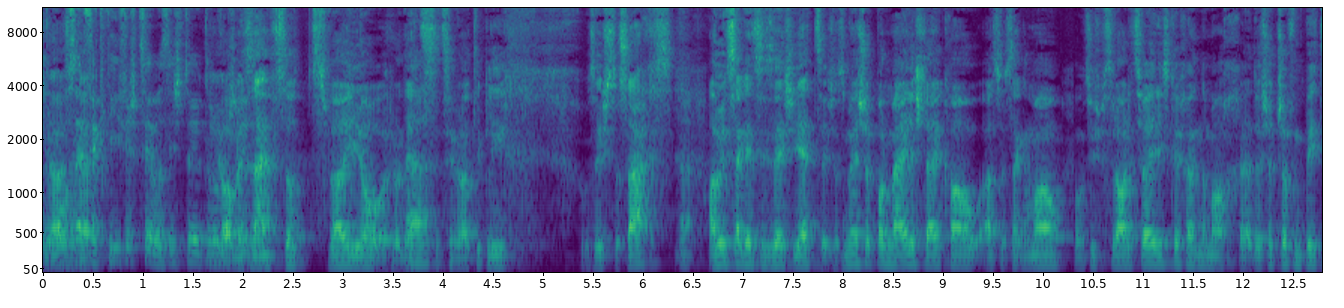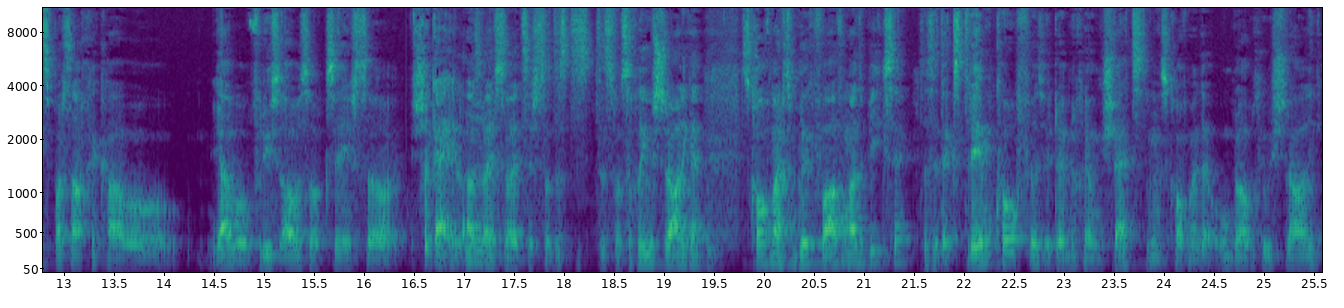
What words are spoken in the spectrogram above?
Ja, wo es effektiv ist, gewesen, was ist dort Ja, wir sind eigentlich so zwei Jahre. Und jetzt, jetzt sind wir halt gleich, was ist so, sechs. Ja. Aber ich sage jetzt, es ist jetzt ist. Also wir haben schon ein paar Meilensteine gehabt, also sagen wir mal, wo wir zum Beispiel das Radio 32 können machen. Du hast halt schon auf dem Bits ein paar Sachen gehabt, wo, ja, wo für uns auch so ist, so, ist schon geil. Also weißt du, so, jetzt ist so, das, das, das, was so ein bisschen Ausstrahlung hat. Das Kaufmann ist zum Glück von Anfang an dabei gewesen. Das hat extrem geholfen. Es wird immer ein bisschen unterschätzt. Und das Kaufmann hat eine unglaubliche Ausstrahlung.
